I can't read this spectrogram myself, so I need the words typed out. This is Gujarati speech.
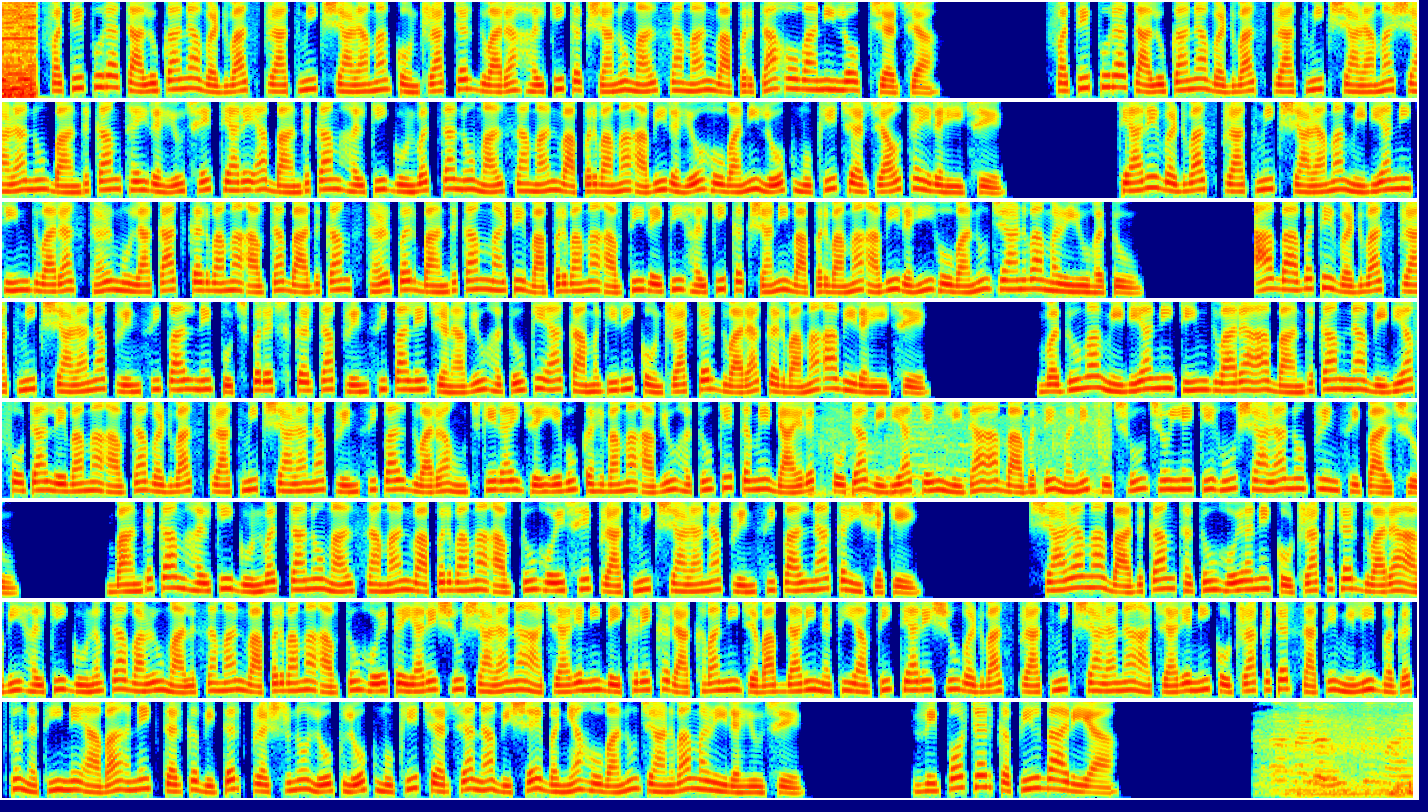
ફતેપુરા તાલુકાના વડવાસ પ્રાથમિક શાળામાં કોન્ટ્રાક્ટર દ્વારા હલકી કક્ષાનો માલ સામાન વાપરતા હોવાની લોકચર્ચા ફતેપુરા તાલુકાના વડવાસ પ્રાથમિક શાળામાં શાળાનું બાંધકામ થઈ રહ્યું છે ત્યારે આ બાંધકામ હલકી ગુણવત્તાનો માલ સામાન વાપરવામાં આવી રહ્યો હોવાની લોકમુખે ચર્ચાઓ થઈ રહી છે. ત્યારે વડવાસ પ્રાથમિક શાળામાં મીડિયાની ટીમ દ્વારા સ્થળ મુલાકાત કરવામાં આવતા બાંધકામ સ્થળ પર બાંધકામ માટે વાપરવામાં આવતી રેતી હલકી કક્ષાની વાપરવામાં આવી રહી હોવાનું જાણવા મળ્યું હતું. આ બાબતે વડવાસ પ્રાથમિક શાળાના પ્રિન્સિપાલને પૂછપરછ કરતા પ્રિન્સિપાલે જણાવ્યું હતું કે આ કામગીરી કોન્ટ્રાક્ટર દ્વારા કરવામાં આવી રહી છે. વધુમાં મીડિયાની ટીમ દ્વારા આ બાંધકામના વિડિયા ફોટા લેવામાં આવતા વડવાસ પ્રાથમિક શાળાના પ્રિન્સિપાલ દ્વારા ઉંચકેરાઈ જઈ એવું કહેવામાં આવ્યું હતું કે તમે ડાયરેક્ટ ફોટા વીડિયા કેમ લીધા આ બાબતે મને પૂછવું જોઈએ કે હું શાળાનો પ્રિન્સિપાલ છું. બાંધકામ હલકી ગુણવત્તાનો માલ સામાન વાપરવામાં આવતું હોય છે પ્રાથમિક શાળાના પ્રિન્સિપાલ ના કહી શકે. શાળામાં બાંધકામ થતું હોય અને કોન્ટ્રાક્ટર દ્વારા આવી હલકી ગુણવત્તાવાળું માલસામાન વાપરવામાં આવતું હોય ત્યારે શું શાળાના આચાર્યની દેખરેખ રાખવાની જવાબદારી નથી આવતી? ત્યારે શું વડવાસ પ્રાથમિક શાળાના આચાર્યની કોન્ટ્રાક્ટર સાથે મિલી ભગત તો નથી ને આવા અનેક તર્ક વિતર્ક પ્રશ્નો લોક લોક ચર્ચાના વિષય બન્યા હોવાનું જાણવા મળી રહ્યું છે. રિપોર્ટર કપિલ બારિયા. ભવિષ્યમાં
